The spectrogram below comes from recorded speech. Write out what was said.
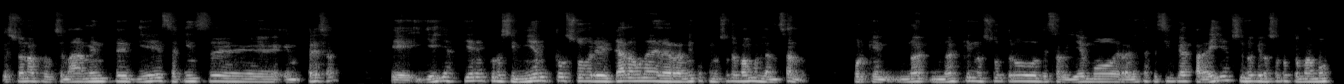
que son aproximadamente 10 a 15 empresas, eh, y ellas tienen conocimiento sobre cada una de las herramientas que nosotros vamos lanzando porque no, no, es que nosotros desarrollemos herramientas específicas para ellos, sino que nosotros tomamos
